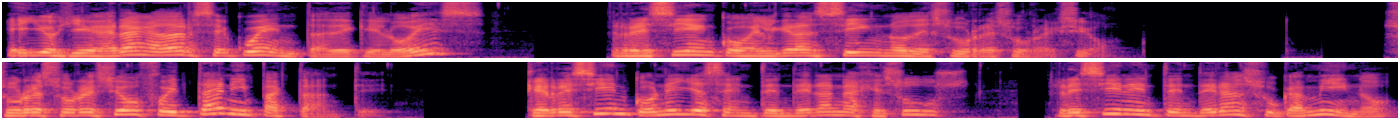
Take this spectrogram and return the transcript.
ellos llegarán a darse cuenta de que lo es recién con el gran signo de su resurrección. Su resurrección fue tan impactante que recién con ella se entenderán a Jesús, recién entenderán su camino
